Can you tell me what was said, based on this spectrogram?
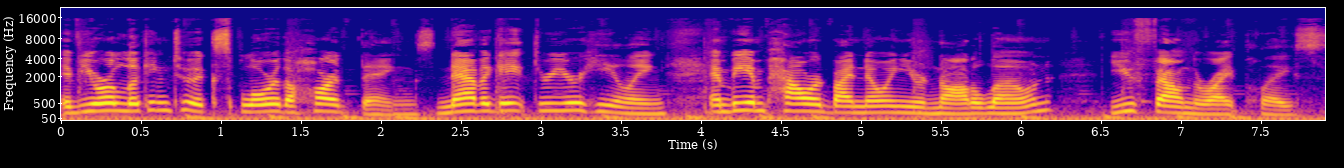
If you are looking to explore the hard things, navigate through your healing, and be empowered by knowing you're not alone, you've found the right place.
